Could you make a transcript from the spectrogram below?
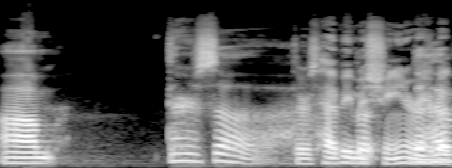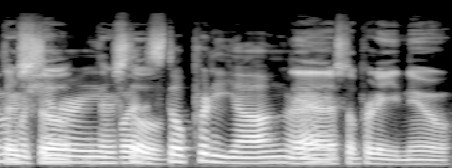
Um, there's uh There's heavy machinery, the but heavy they're still they're but still, still pretty young, right? yeah they're still pretty new.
